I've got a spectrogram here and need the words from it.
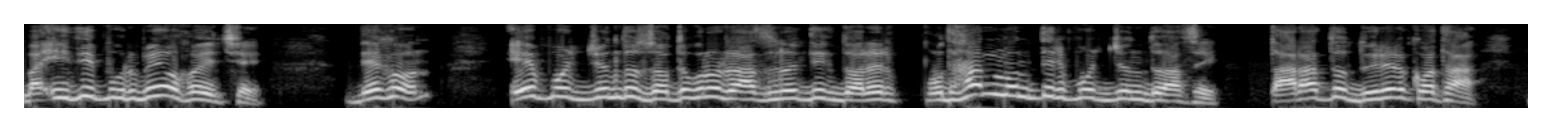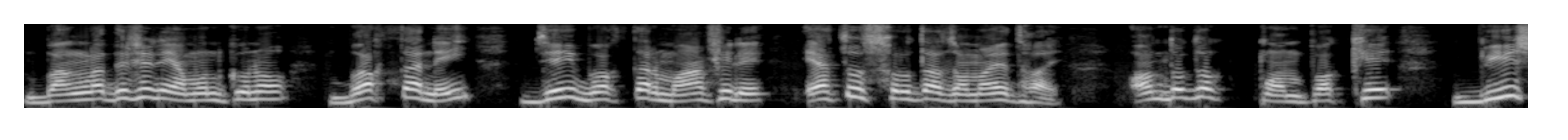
বা ইতিপূর্বেও হয়েছে। দেখুন, এ পর্যন্ত যতগুলো রাজনৈতিক দলের প্রধানমন্ত্রী পর্যন্ত আছে, তারা তো দূরের কথা। বাংলাদেশের এমন কোনো বক্তা নেই, যেই বক্তার মাহফিলে এত শ্রোতা জমায়েত হয়। অন্তত কমপক্ষে বিশ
